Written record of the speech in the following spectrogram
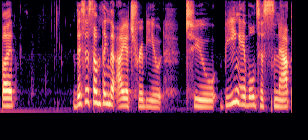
but this is something that I attribute to being able to snap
